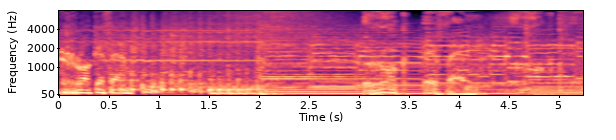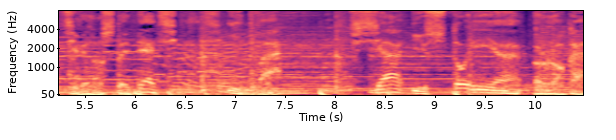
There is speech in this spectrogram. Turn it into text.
Рок-ФМ. 95 и 2. Вся история рока.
